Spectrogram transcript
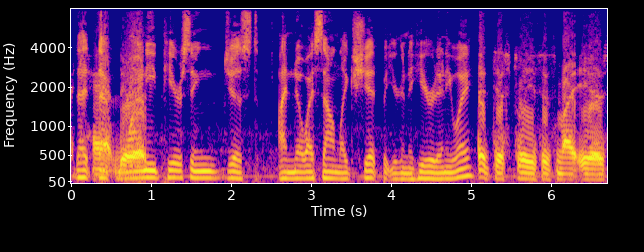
I That can't that whiny, it. piercing, just I know I sound like shit, but you're gonna hear it anyway. It just pleases my ears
